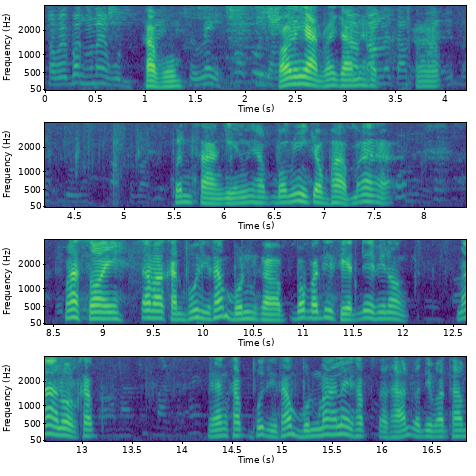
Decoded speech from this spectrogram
เอาไปเบิ้งข้างในหุ่นครับผมถึงเลยขออนุญาตพระอาจารย์นะครับตมเลยตามสครับายเฮ็ดเลยดูเลยตามสบายเพิ่นสร้างเองนะครับบ่มีเจ้าภาพมามาซอย แต่ว่าขันผู้สิทำบุญกับบ่ปฏิเสธเด้พี่น้อง มาโลดครับ แม่นครับผู้สิทำบุญมาเลยครับ สถานปฏิบัติธรรม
